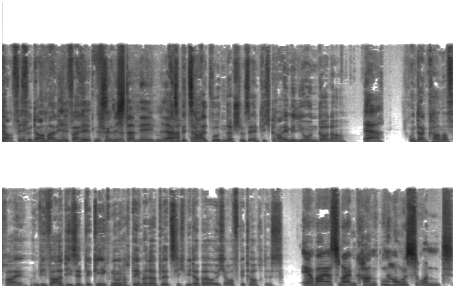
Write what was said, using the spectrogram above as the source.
ja, für, für damalige Verhältnisse. Völlig ne? daneben, ja. Also bezahlt wurden dann schlussendlich drei Millionen Dollar. Ja. Und dann kam er frei. Und wie war diese Begegnung, nachdem er da plötzlich wieder bei euch aufgetaucht ist? Er war erstmal im Krankenhaus und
